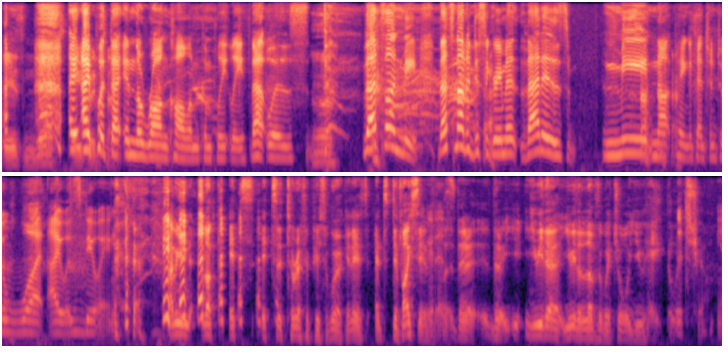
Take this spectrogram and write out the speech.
is not. I, I put time. that in the wrong column completely. That was that's on me. That's not a disagreement. That is me not paying attention to what I was doing. I mean, look, it's it's a terrific piece of work. It is. It's divisive. It is. You you either you either love the witch or you hate the witch. it's true. Yeah,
